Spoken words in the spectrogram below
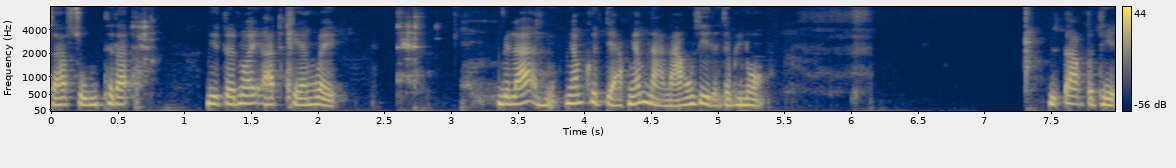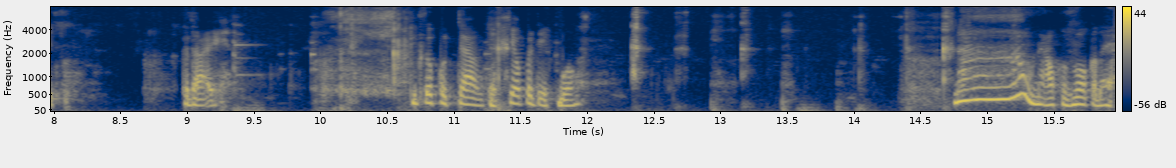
สะสมเท่าละนี่แต่น้อยอัดแข็งไว้เวลาย้ำคือจากย้ำหนาหนาวสิเดี๋ยวจะพี่น้องอยู่ต่างประเทศก็ได้กินกับข้าวเจ้าจากเจ้าประเด็กบ่หนาวหนาวข้างนอกก็ได้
